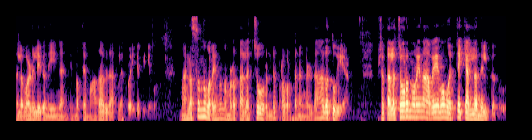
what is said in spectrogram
നിലപാടിലേക്ക് നീങ്ങാൻ ഇന്നത്തെ മാതാപിതാക്കളെ പ്രേരിപ്പിക്കുന്നത്. മനസ്സെന്ന് പറയുന്നത് നമ്മുടെ തലച്ചോറിന്റെ പ്രവർത്തനങ്ങളുടെ ആകത്തുകയാണ് പക്ഷെ തലച്ചോറെന്ന് പറയുന്ന അവയവം ഒറ്റയ്ക്കല്ല നിൽക്കുന്നത്.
